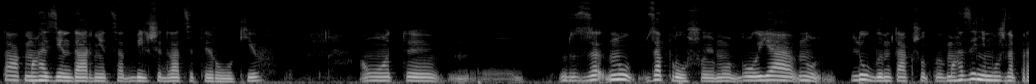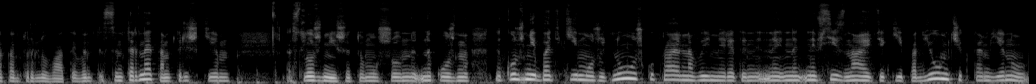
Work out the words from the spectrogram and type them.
Так, магазин Дарніца більше 20 років. От, е, ну, запрошуємо, бо я ну, любим так, щоб в магазині можна проконтролювати. З інтернетом трішки сложніше, тому що не, кожна, не кожні батьки можуть ножку правильно виміряти, не, не- не всі знають, який підйомчик там є, ну,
